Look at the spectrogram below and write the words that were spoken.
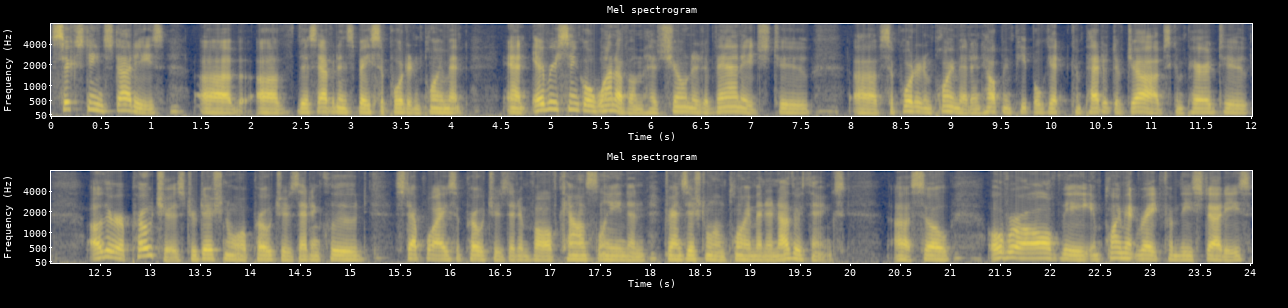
16 studies uh, of this evidence-based supported employment, and every single one of them has shown an advantage to uh, supported employment and helping people get competitive jobs compared to other approaches, traditional approaches that include stepwise approaches that involve counseling and transitional employment and other things. Uh, so overall, the employment rate from these studies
